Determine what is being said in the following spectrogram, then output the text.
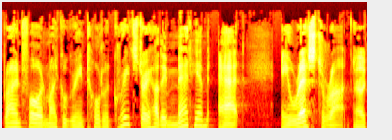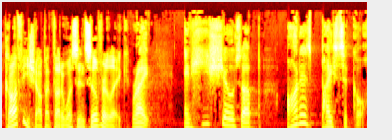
Bryan Fuller and Michael Green, told a great story how they met him at a restaurant. A coffee shop, I thought it was in Silver Lake. Right. And he shows up on his bicycle.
